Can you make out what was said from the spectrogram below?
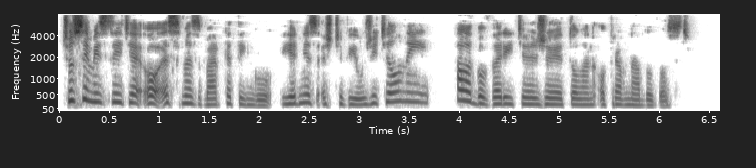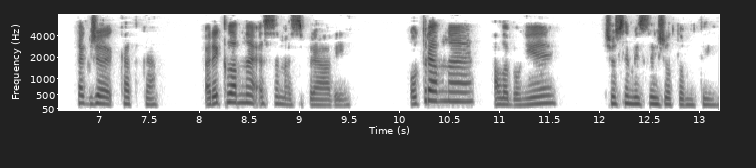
Čo si myslíte o SMS marketingu? Je dnes ešte využiteľný? Alebo veríte, že je to len otravná blbosť? Takže, Katka, reklamné SMS správy. Otravné alebo nie? Čo si myslíš o tom ty?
